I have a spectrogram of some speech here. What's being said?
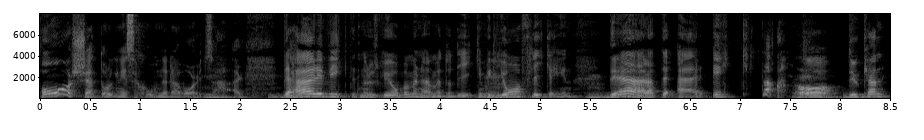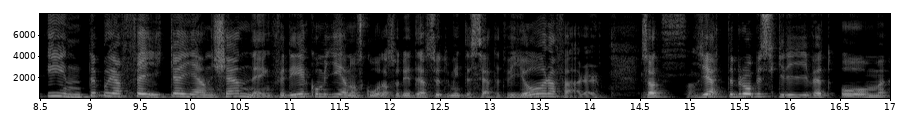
har sett organisationer där det har varit så Mm. här. Det här är viktigt när du ska jobba med den här metodiken vill jag flika in. Mm. Det är att det är äkta. Ja, Du kan inte börja fejka igenkänning för det kommer genomskådas och det är dessutom inte sättet vi gör affärer. Så att Exakt. jättebra beskrivet om,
